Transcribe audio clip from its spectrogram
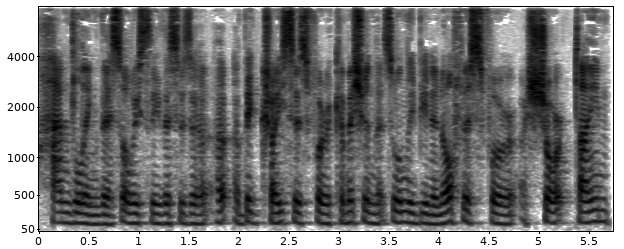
handling this? Obviously, this is a, a, big crisis for a Commission that's only been in office for a short time.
